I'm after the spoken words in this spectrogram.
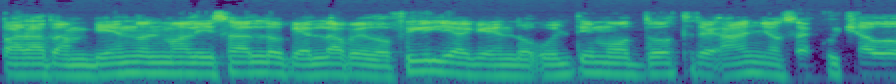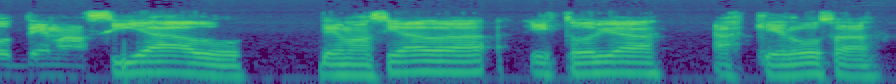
para también normalizar lo que es la pedofilia, que en los últimos dos, tres años se ha escuchado demasiado, demasiada historia asquerosa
